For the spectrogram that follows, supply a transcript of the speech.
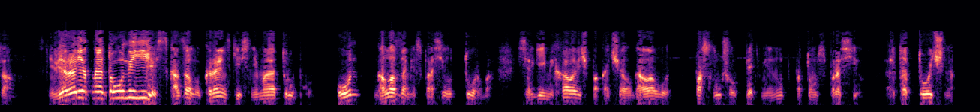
сам. «Вероятно, это он и есть», — сказал украинский, снимая трубку. «Он?» — глазами спросил Турбо. Сергей Михайлович покачал головой, послушал пять минут, потом спросил. «Это точно?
